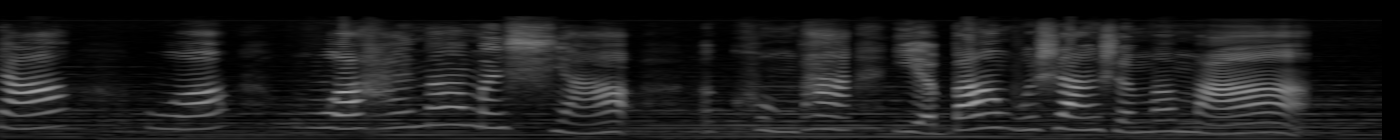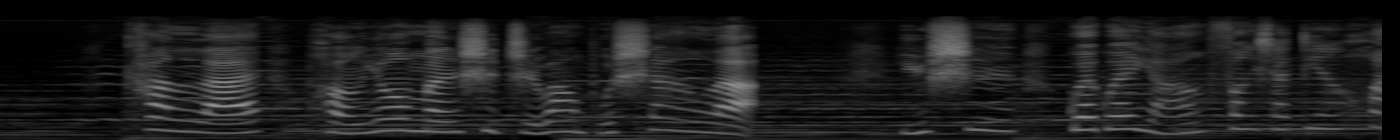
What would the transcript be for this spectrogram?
羊，我我还那么小，恐怕也帮不上什么忙。”看来朋友们是指望不上了。于是，乖乖羊放下电话，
